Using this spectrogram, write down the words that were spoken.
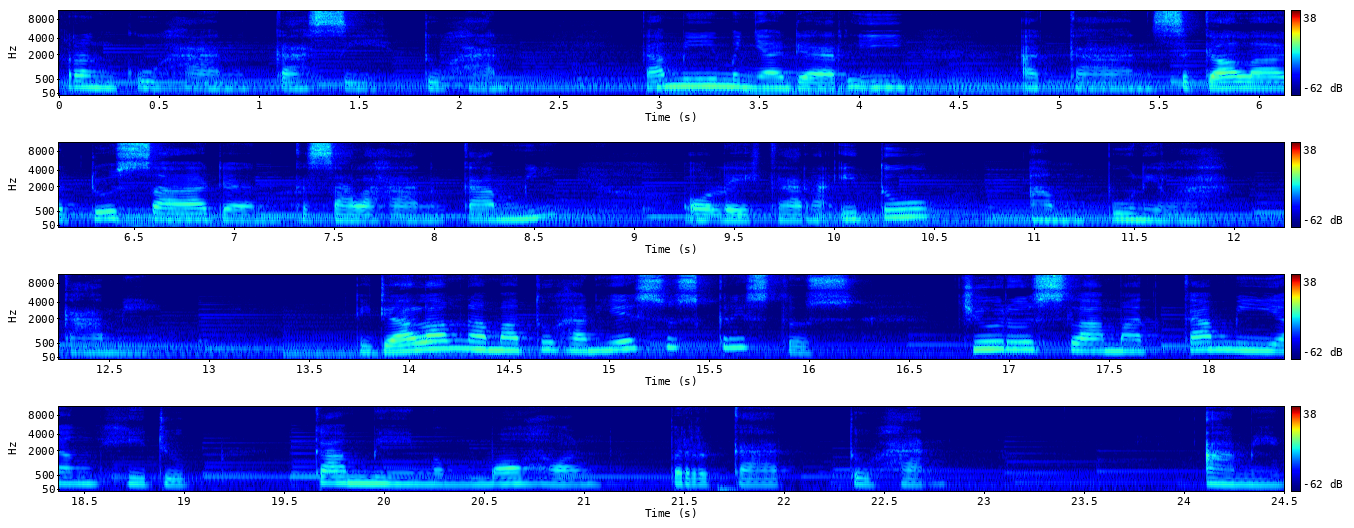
rengkuhan kasih Tuhan. Kami menyadari akan segala dosa dan kesalahan kami. Oleh karena itu, ampunilah kami. Di dalam nama Tuhan Yesus Kristus, Juru Selamat kami yang hidup, kami memohon berkat Tuhan. Amin.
